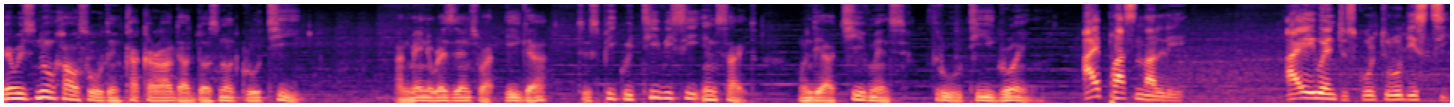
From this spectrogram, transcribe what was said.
there is no household in Kakara that does not grow tea, and many residents were eager to speak with TVC Insight on their achievements through tea growing. I personally, I went to school through this tea.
